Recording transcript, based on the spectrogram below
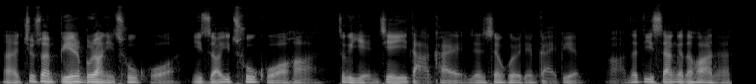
呃，就算别人不让你出国，你只要一出国哈，这个眼界一打开，人生会有点改变啊。那第三个的话呢？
